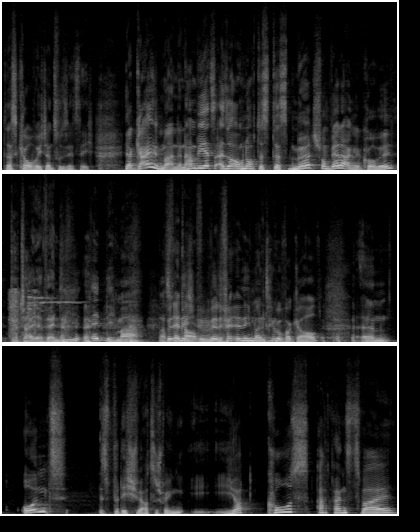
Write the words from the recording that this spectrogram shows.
Das kaufe ich dann zusätzlich. Ja, geil, Mann. Dann haben wir jetzt also auch noch das, das Merch vom Werder angekurbelt. Total, da werden die endlich mal was wird, endlich, verkaufen. wird, wird endlich mal ein Trikot verkauft. ähm, und es ist wirklich schwer auszusprechen. JKOS 812.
